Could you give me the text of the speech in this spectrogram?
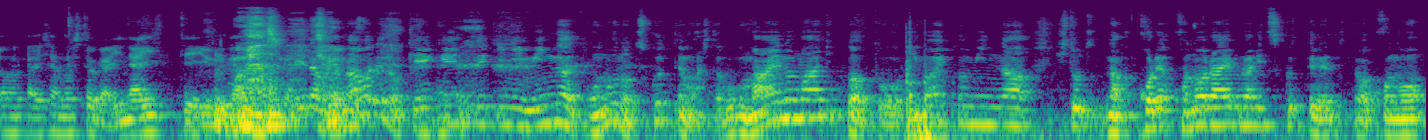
他の会社の人がいないっていう。まあ確か今までの経験的にみんなおのおの作ってました。僕前の前とかだと意外とみんな一つなんかこれこのライブラリ作ってる人はこの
